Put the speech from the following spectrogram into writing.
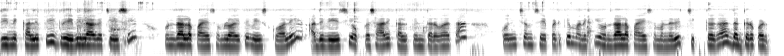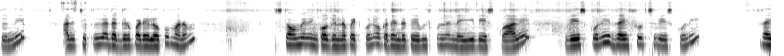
దీన్ని కలిపి గ్రేవీ లాగా చేసి ఉండ్రాల పాయసంలో అయితే వేసుకోవాలి. అది వేసి ఒక్కసారి కలిపిన తర్వాత కొంచెం సేపటికి మనకి ఉండ్రాల పాయసం అనేది చిక్కగా దగ్గర పడుతుంది. అది చిక్కగా దగ్గర పడేలోపు మనం స్టవ్ మీద ఇంకో గిన్నె పెట్టుకొని ఒక రెండు టేబుల్ స్పూన్ల నెయ్యి వేసుకోవాలి. వేసుకొని డ్రై ఫ్రూట్స్ వేసుకొని ఫ్రై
